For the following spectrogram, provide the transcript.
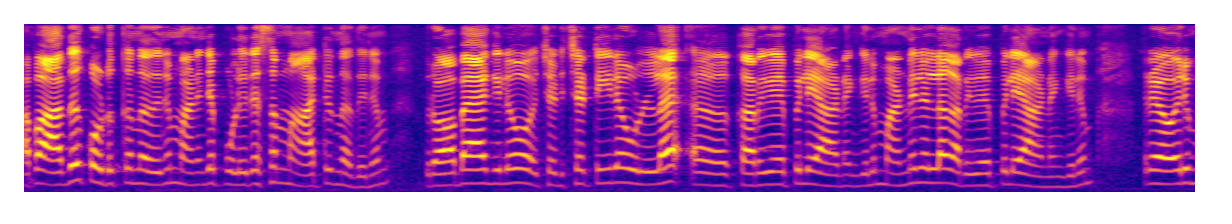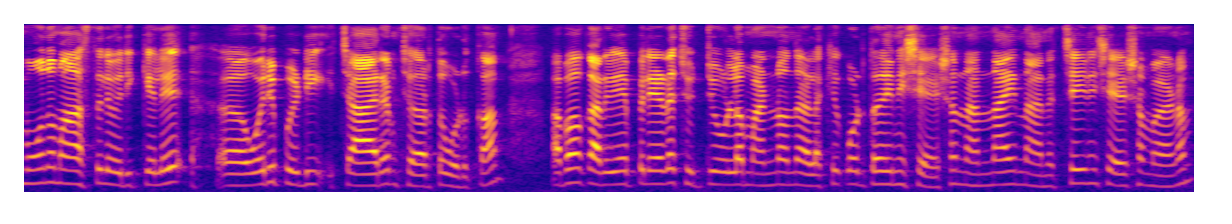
അപ്പോൾ അത് കൊടുക്കുന്നതിനും മണ്ണിന്റെ പുളിരസം മാറ്റുന്നതിനും ഗ്രോ ബാഗിലോ ചെടിച്ചട്ടിയിലോ ഉള്ള കറിവേപ്പിലയാണെങ്കിലും മണ്ണിലുള്ള കറിവേപ്പിലയാണെങ്കിലും ഒരു- മൂന്ന് മാസത്തിൽ ഒരിക്കൽ ഒരു പിടി ചാരം ചേർത്ത് കൊടുക്കാം. അപ്പോൾ കറിവേപ്പിലയുടെ ചുറ്റുമുള്ള മണ്ണൊന്ന് ഇളക്കി കൊടുത്തതിന് ശേഷം നന്നായി നനച്ചതിന് ശേഷം വേണം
